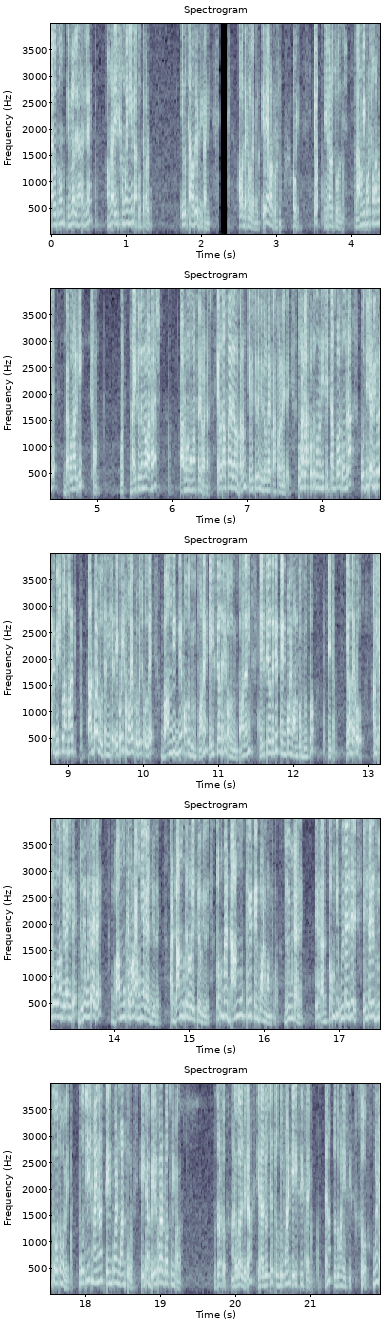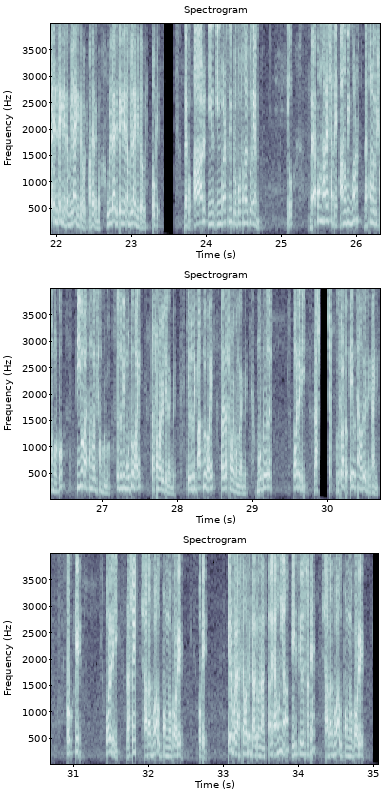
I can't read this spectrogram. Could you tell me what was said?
আমরা এই সময় নিয়ে কাজ করতে পারব এই হচ্ছে আমাদের কাহিনী লাগবে। এটাই আমার প্রশ্ন। ওকে এবার এটা চলছে। আমি প্রশ্ন হলে ব্যাপার কি শোন নাইট্রোজেন 28 কার্বন মনোক্সাইড 28 এটা কারণ কেমিস্ট্রি কাজ করে তোমরা কাজ নিশ্চিত তোমরা প্রতিটা ভিতরে 20 মার্ক তারপর বলছেন একই সময় প্রবেশ হলে বাম দিক দিয়ে কত দূরত্ব মানে মানে HCl থেকে 10.14 দূরত্ব এটা। এবার দেখো আর ডান মুখে HCl দিলে। তখন ডান মুখ থেকে 10.14 যদি উল্টা যায় ঠিক আছে? তখন কি উল্টা যায় এই সাইডে দূরত্ব কত হবে? 25 মাইনাস 10.14 এটা বের করার পর তুমি পাবা। বুঝছ আমি বললাম এটা হচ্ছে 14.865 তাই না? 14.86 সো উল্টা দিকে লাইন দাও। উল্টা দিকে লাইন দাও। ওকে দেখো, r is inversely proportional to m তো, ব্যাপন হারের সাথে আণবিক ভর সম্পর্ক ও রাসায়নিক সম্পর্ক। যদি মোটো হয়, তার সময় লাগবে যদি পাতলু হয় তাহলে সময় লাগবে মোটো পরে রাসায়নিক ওকে পরে রাসায়নিক সাদা ধোঁয়া উৎপন্ন করে। ওকে, এরপর আসে আমাদের কার্বন তাহলে অ্যামোনিয়া এই সেলের সাথে সাদা ধোঁয়া উৎপন্ন করে।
